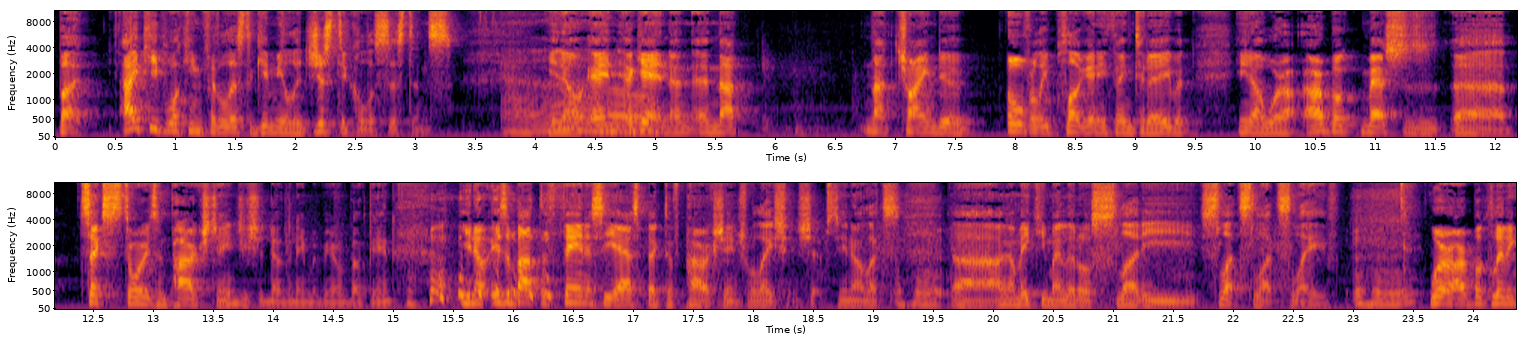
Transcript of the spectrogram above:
But I keep looking for the list to give me logistical assistance. You know and again and, and not not trying to overly plug anything today but you know where our book masters uh sex stories and power exchange you should know the name of your own book dan you know is about the fantasy aspect of power exchange relationships you know let's mm-hmm. uh, i'm gonna make you my little slutty slut slut slave mm-hmm. where our book living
